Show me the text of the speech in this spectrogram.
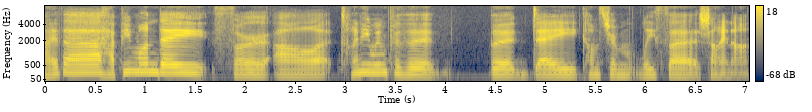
Hi there. Happy Monday. So, our tiny win for the the day comes from Lisa Shiner,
